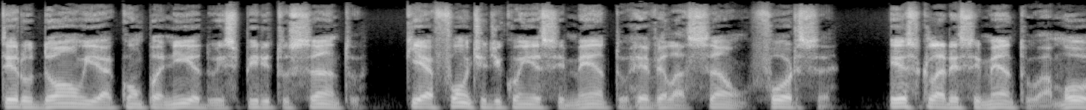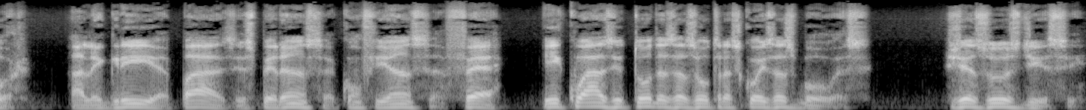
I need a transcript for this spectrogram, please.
ter o dom e a companhia do Espírito Santo, que é fonte de conhecimento, revelação, força, esclarecimento, amor, alegria, paz, esperança, confiança, fé e quase todas as outras coisas boas. Jesus disse:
